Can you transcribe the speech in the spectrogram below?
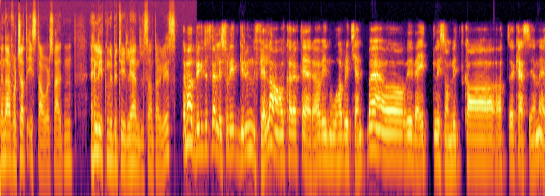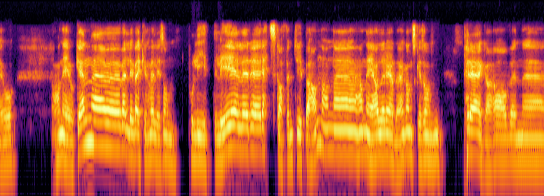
men det er fortsatt i Star Wars-verden en liten ubetydelig hendelse, antageligvis. De har bygd et veldig solid grunnfjell da, av karakterer vi nå har blitt kjent med. Og vi vet liksom litt hva At Cassian er jo Han er jo ikke en uh, veldig, verken veldig sånn pålitelig eller eh, rettskaffen type, han. Han, eh, han er allerede ganske sånn prega av eh,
